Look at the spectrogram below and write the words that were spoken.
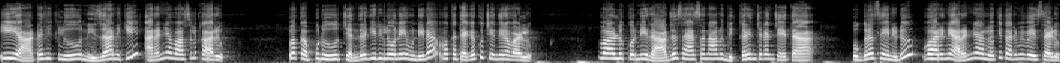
ఈ ఆటవికులు నిజానికి అరణ్యవాసులు కారు. ఒకప్పుడు చంద్రగిరిలోనే ఉండిన ఒక తెగకు చెందినవాళ్ళు వాళ్ళు కొన్ని రాజశాసనాలు ధిక్కరించడం చేత ఉగ్రసేనుడు వారిని అరణ్యాల్లోకి తరిమివేశాడు.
